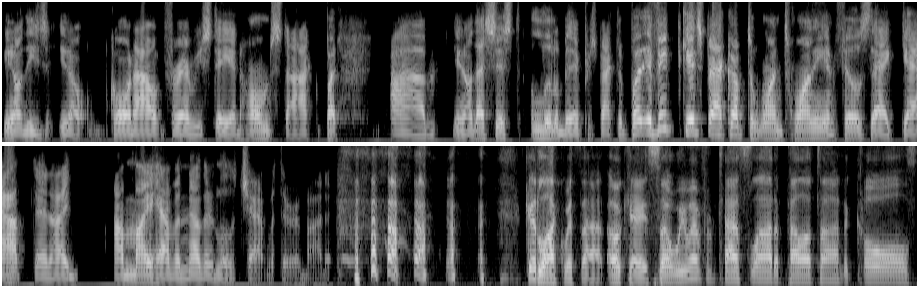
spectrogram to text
you know these you know going out for every stay at home stock but um you know that's just a little bit of perspective but if it gets back up to 120 and fills that gap then i i might have another little chat with her about it Good luck with that. Okay, so we went from Tesla to Peloton to Kohl's.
